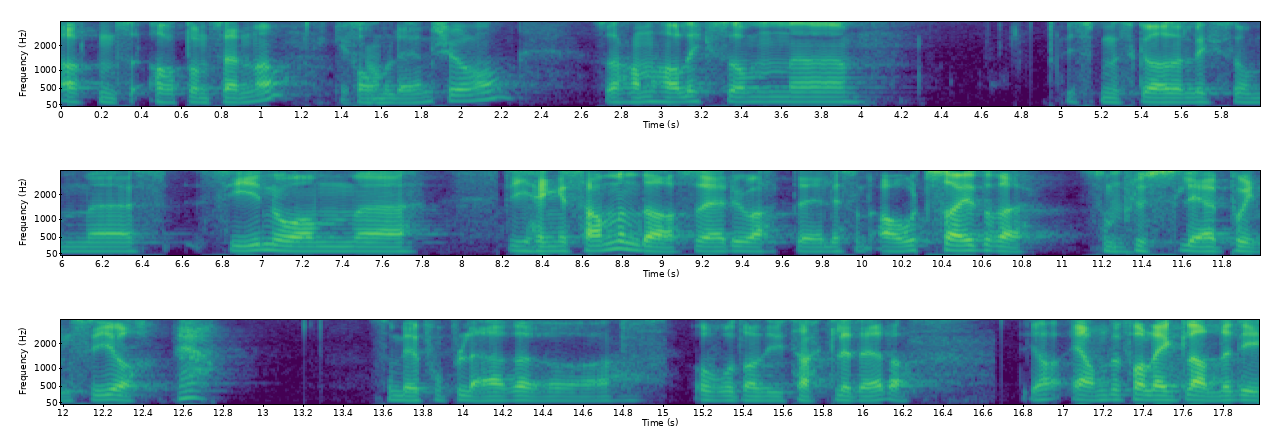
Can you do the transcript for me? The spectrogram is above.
Arton, Arton Senna. Formel 1-kjøreren. Så han har liksom eh, Hvis vi skal liksom eh, si noe om eh, de henger sammen, da, så er det jo at det er litt sånn outsidere som plutselig er på innsida. Mm. Ja. Som er populære, og, og hvordan de takler det, da. Ja, jeg anbefaler egentlig alle de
